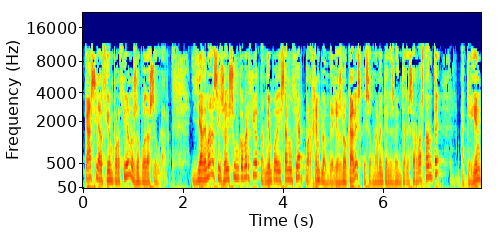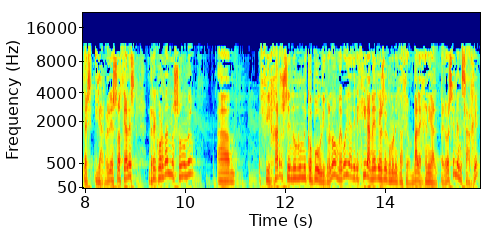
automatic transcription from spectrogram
casi al 100% os lo puedo asegurar. Y además, si sois un comercio, también podéis anunciar, por ejemplo, en medios locales, que seguramente les va a interesar bastante, a clientes y a redes sociales, recordando solo fijaros en un único público. No, me voy a dirigir a medios de comunicación. Vale, genial. Pero ese mensaje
